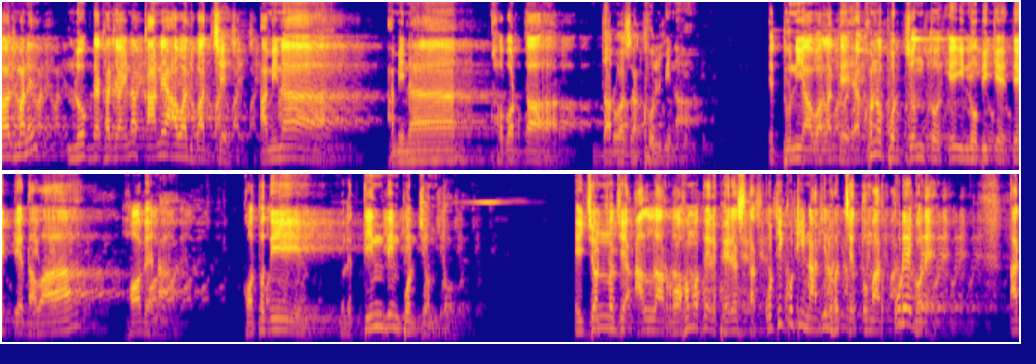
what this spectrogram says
আওয়াজ মানে লোক দেখা যায় না, কানে আওয়াজ বাজছে। আমি না আমি না, খবরদার। দরওয়াজা খুলবি না। এ দুনিয়াওয়ালাকে এখনও পর্যন্ত এই নবীকে দেখতে দেওয়া হবে না। কতদিন? বলে তিন দিন পর্যন্ত। এই জন্য যে আল্লাহর রহমতের ফেরেস্তা কোটি কোটি নাজিল হচ্ছে তোমার কুড়ে ঘরে, আর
